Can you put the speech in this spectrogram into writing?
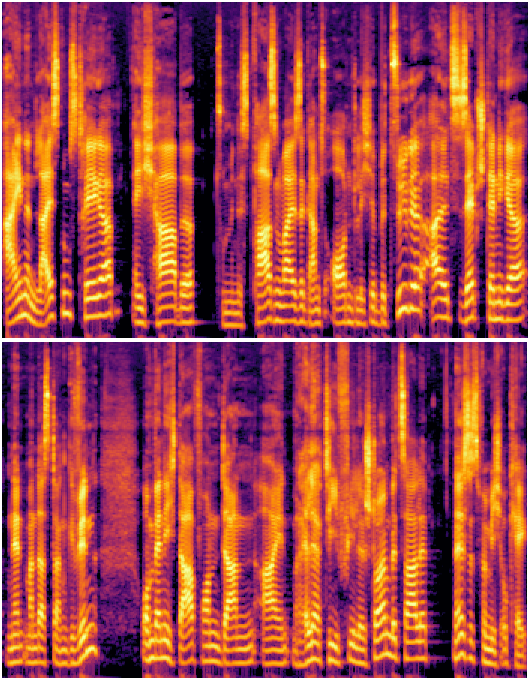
einen Leistungsträger. Ich habe zumindest phasenweise ganz ordentliche Bezüge. Als Selbstständiger nennt man das dann Gewinn. Und wenn ich davon dann ein relativ viele Steuern bezahle, dann ist es für mich okay.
